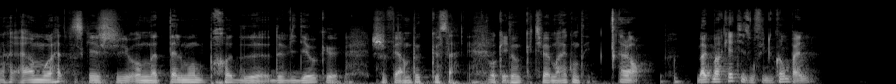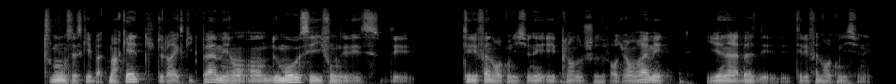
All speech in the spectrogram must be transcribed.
un mois parce que je suis, on a tellement de prod de, de vidéos que je fais un peu que ça. ok. Donc tu vas me raconter. Alors, Back Market, ils ont fait une campagne. Tout le monde sait ce qu'est Back Market, je te le réexplique pas, mais en, en deux mots, c'est ils font des, des téléphones reconditionnés et plein d'autres choses aujourd'hui en vrai, mais ils viennent à la base des, des téléphones reconditionnés.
